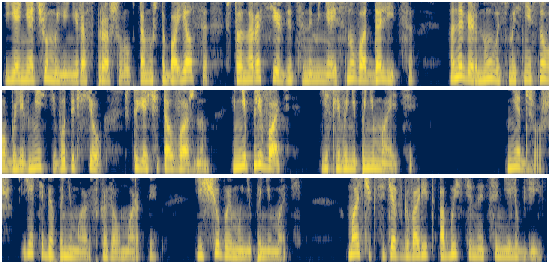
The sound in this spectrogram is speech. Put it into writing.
Я ни о чем ее не расспрашивал, потому что боялся, что она рассердится на меня и снова отдалится. Она вернулась, мы с ней снова были вместе, вот и все, что я считал важным. И мне плевать, если вы не понимаете. «Нет, Джош, я тебя понимаю», — сказал Маркби. «Еще бы ему не понимать. Мальчик сейчас говорит об истинной цене любви.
